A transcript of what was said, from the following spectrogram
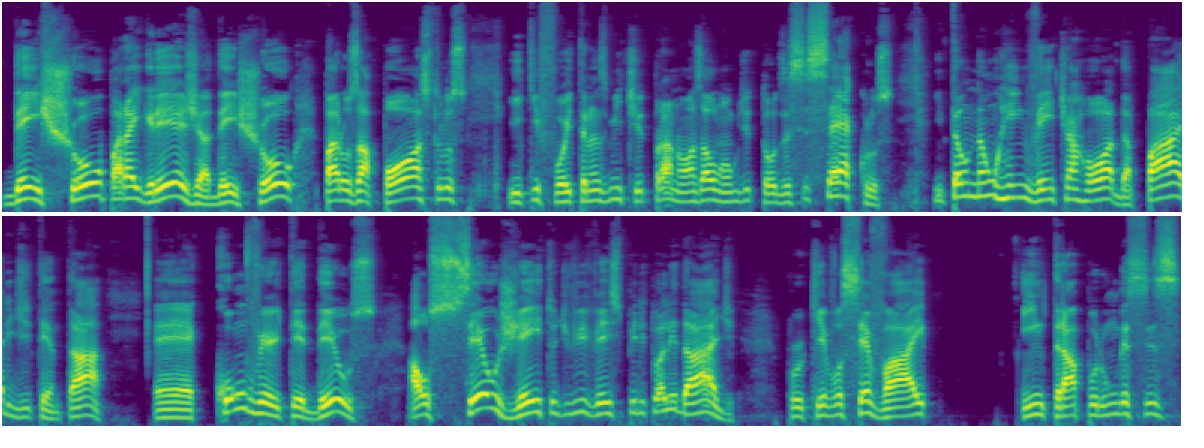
deixou para a igreja, deixou para os apóstolos e que foi transmitido para nós ao longo de todos esses séculos. Então não reinvente a roda, pare de tentar é, converter Deus ao seu jeito de viver espiritualidade, porque você vai entrar por um desses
